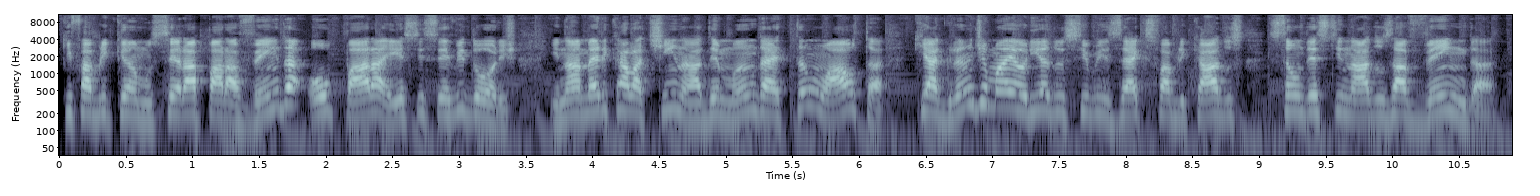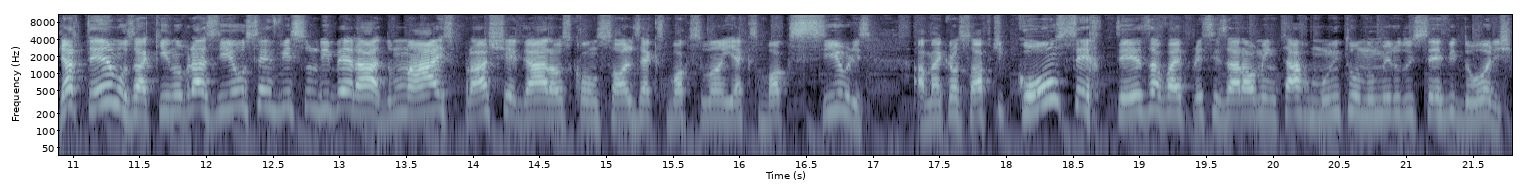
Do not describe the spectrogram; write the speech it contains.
que fabricamos será para venda ou para esses servidores. E na América Latina, a demanda é tão alta que a grande maioria dos Series X fabricados são destinados à venda. Já temos aqui no Brasil o serviço liberado, mas para chegar aos consoles Xbox One e Xbox Series, a Microsoft com certeza vai precisar aumentar muito o número dos servidores,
